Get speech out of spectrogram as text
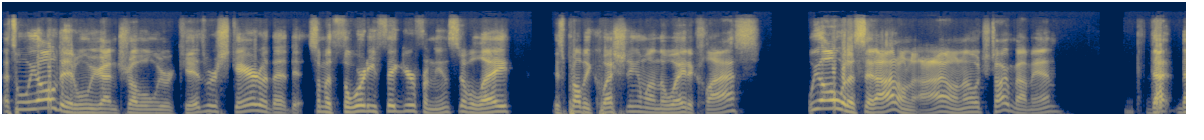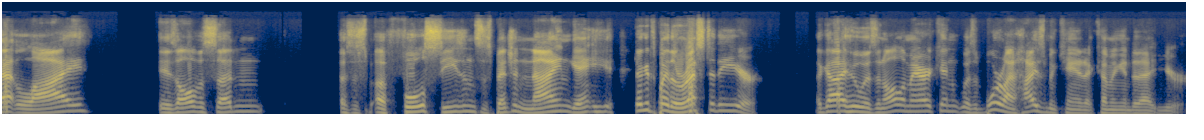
That's what we all did when we got in trouble when we were kids. We were scared that some authority figure from the NCAA is probably questioning him on the way to class. We all would have said, "I don't know, I don't know what you're talking about, man." That that lie is all of a sudden a, a full season suspension, nine games. He doesn't get to play the rest of the year a guy who was an All American, was a borderline Heisman candidate coming into that year,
